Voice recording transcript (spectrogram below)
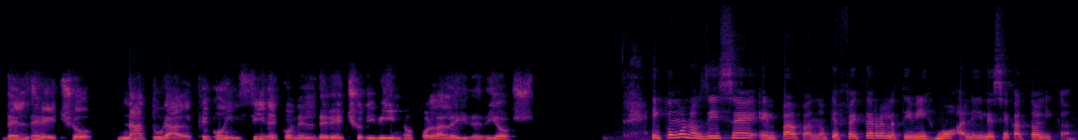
del derecho natural que coincide con el derecho divino, con la ley de Dios. ¿Y cómo nos dice el Papa ¿no? que afecta el relativismo a la Iglesia Católica?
